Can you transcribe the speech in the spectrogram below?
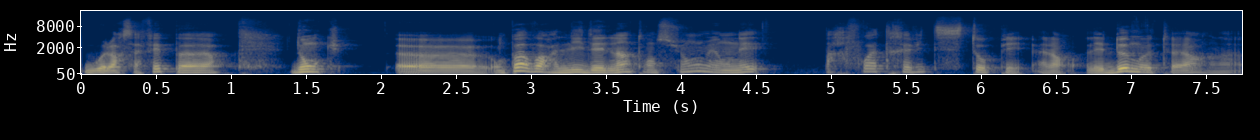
Ou alors ça fait peur. Donc on peut avoir l'idée, l'intention, mais on est parfois très vite stoppé. Alors les deux moteurs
